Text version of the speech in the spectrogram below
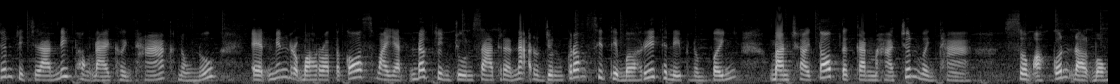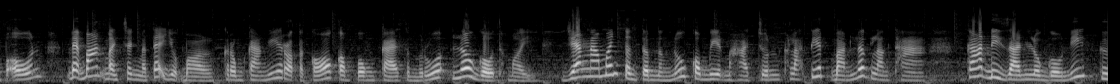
ជនជាច្រើននេះផងដែរឃើញថាក្នុងនោះអេដមីនរបស់រដ្ឋកោស្វ័យដឹកជញ្ជូនសាធារណៈរថយន្តក្រុង City Bus រាជធានីភ្នំពេញបានឆ្លើយតបទៅកាន់មហាជនវិញថាសូមអរគុណដល់បងប្អូន ដែលបានបញ្ចេញមតិយោបល់ក្រុមការងាររដ្ឋកោកំពុងកែសម្រួល logo ថ្មីយ៉ាងណាមិញទន្ទឹមនឹងនោះក៏មានមហាជនខ្លះទៀតបានលើកឡើងថា ការ design logo នេះគឺ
